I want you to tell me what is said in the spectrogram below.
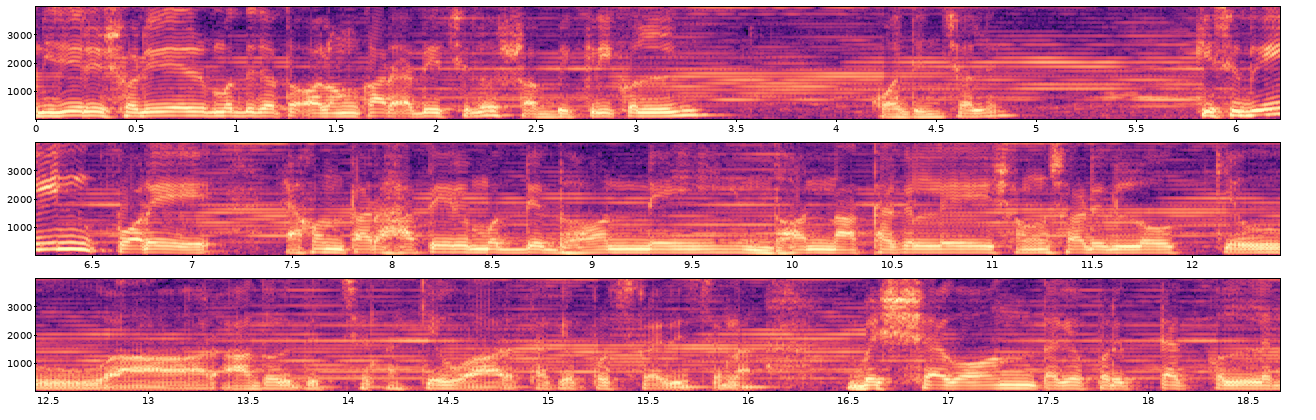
নিজের শরীরের মধ্যে যত অলংকার আদি ছিল, সব বিক্রি করলেন। কদিন চলে? কিছুদিন পরে এখন তার হাতের মধ্যে ধন নেই। ধন না থাকলে সংসারের লোক কেউ আর আদর দিচ্ছে না, কেউ আর তাকে প্রশ্রয় দিচ্ছে না। বেশ্যাগণ তাকে পরিত্যাগ করলেন।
